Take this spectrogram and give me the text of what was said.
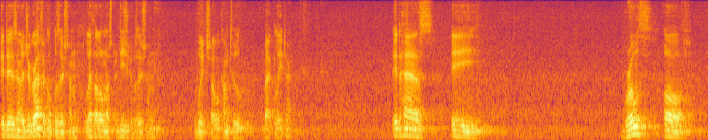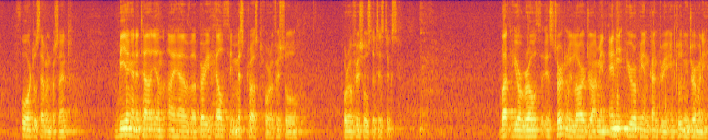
It is in a geographical position, let alone a strategic position, which I will come to back later. It has a growth of 4 to 7 percent. Being an Italian, I have a very healthy mistrust for official, for official statistics. But your growth is certainly larger. I mean, any European country, including Germany,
